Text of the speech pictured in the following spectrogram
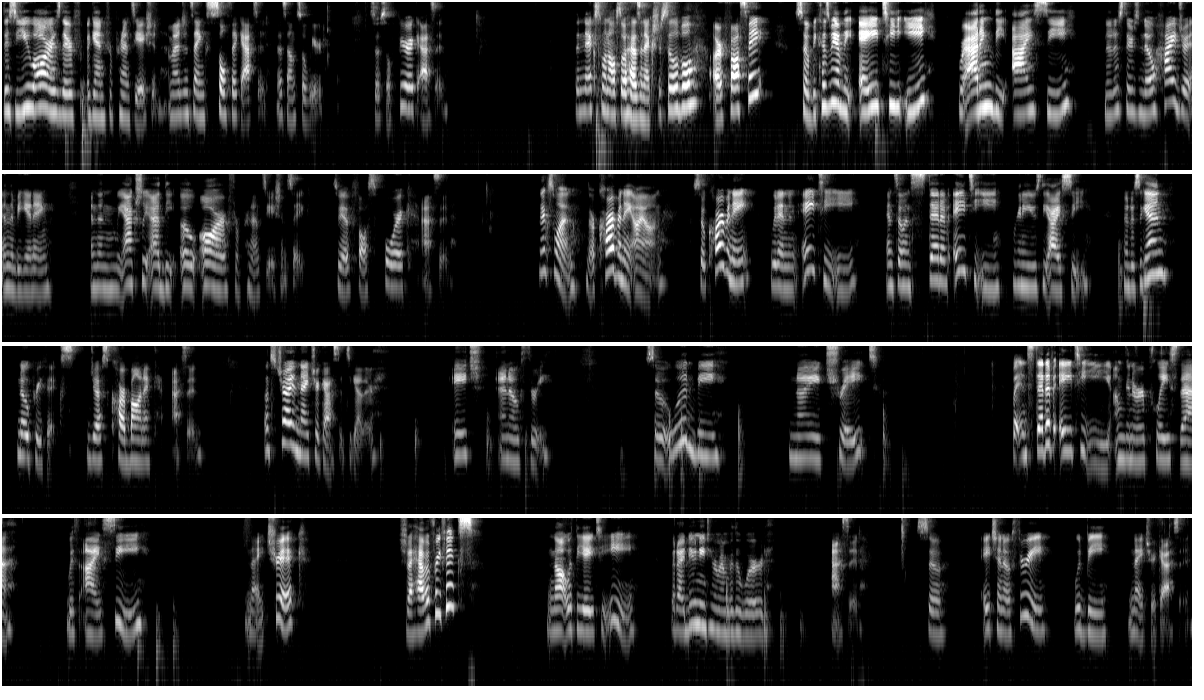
This UR is there, for, again, for pronunciation. Imagine saying sulfic acid. That sounds so weird. So sulfuric acid. The next one also has an extra syllable, our phosphate. So because we have the ATE, we're adding the IC Notice there's no hydra in the beginning, and then we actually add the OR for pronunciation's sake. So we have phosphoric acid. Next one, our carbonate ion. So carbonate would end in ATE, and so instead of ATE, we're going to use the IC. Notice again, no prefix, just carbonic acid. Let's try nitric acid together. HNO3. So it would be nitrate. But instead of ATE, I'm going to replace that with IC, nitric. Should I have a prefix? Not with the ATE, but I do need to remember the word acid. So HNO3 would be nitric acid.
